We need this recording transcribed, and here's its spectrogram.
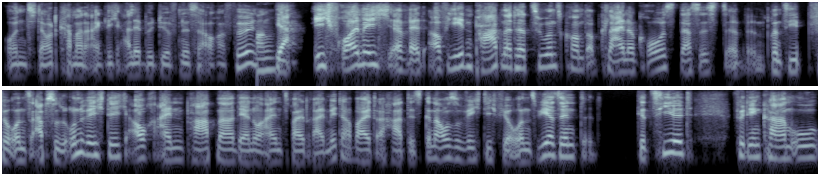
und dort kann man eigentlich alle Bedürfnisse auch erfüllen. Ja, ich freue mich äh, auf jeden Partner, der zu uns kommt, ob klein oder groß. Das ist äh, im Prinzip für uns absolut unwichtig. Auch ein Partner, der nur ein, zwei, drei Mitarbeiter hat, ist genauso wichtig für uns. Wir sind gezielt für den KMU,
